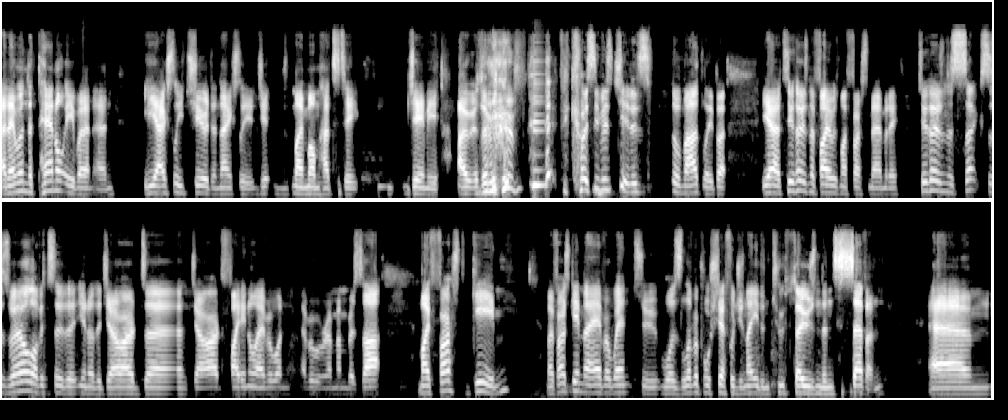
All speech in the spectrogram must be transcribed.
and then when the penalty went in, he actually cheered, and actually my mum had to take Jamie out of the room because he was cheering so madly. But yeah, 2005 was my first memory. 2006 as well. Obviously, the you know the Gerard uh, Gerrard final. Everyone everyone remembers that. My first game, my first game that I ever went to was Liverpool Sheffield United in 2007. Um,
